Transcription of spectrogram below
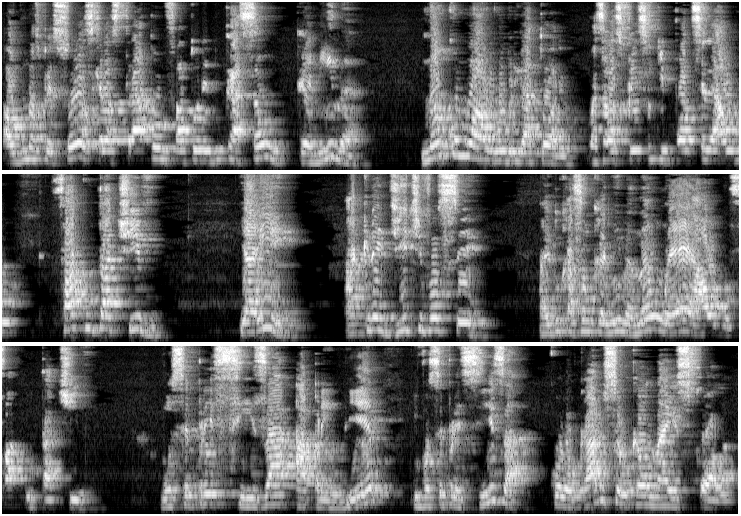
algumas pessoas que elas tratam o fator educação canina não como algo obrigatório, mas elas pensam que pode ser algo facultativo. E aí, acredite você, a educação canina não é algo facultativo. Você precisa aprender e você precisa colocar o seu cão na escola.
